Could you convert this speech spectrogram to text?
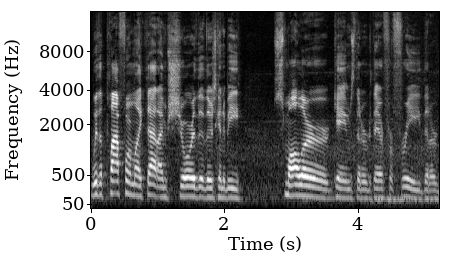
with a platform like that, I'm sure that there's going to be smaller games that are there for free that are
